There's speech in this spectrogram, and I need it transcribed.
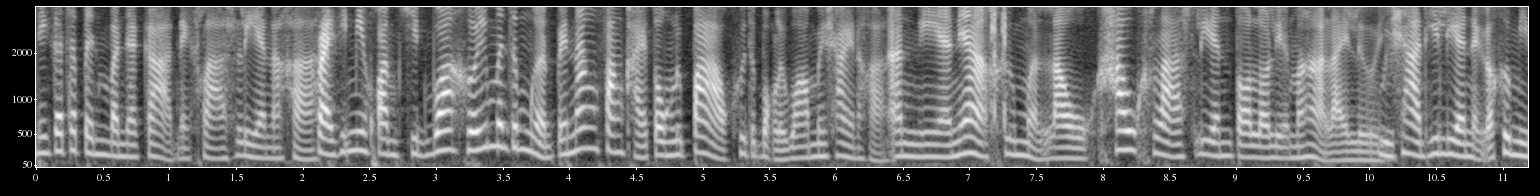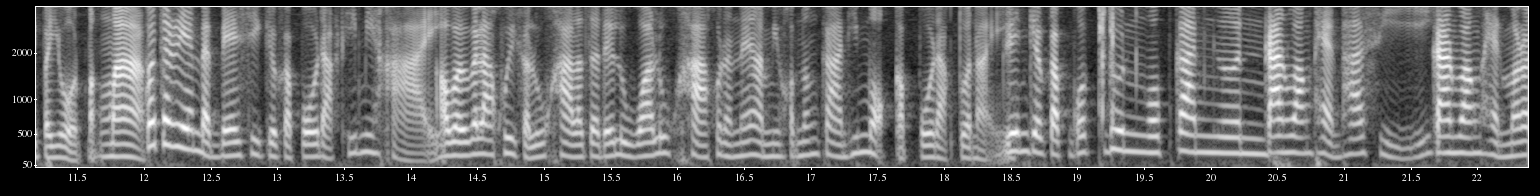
นี่ก็จะเป็นบรรยากาศในคลาสเรียนนะคะ ใครที่มีความคิดว่าเฮ้ยมันจะเหมือนไปนั่งฟังขายตรงหรือเปล่า คือจะบอกเลยว่าไม่ใช่นะคะ อันเนี้ยเนี่ยคือเหมือนเราเข้าคลาสเรียนตอนเราเรียนมหาลัยเลย วิชาที่เรียนเนี่ยก็คือมีประโยชน์มากๆ ก็จะเรียนแบบเบสิกเกี่ยวกับโปรดักที่มีขาย เอาไว้เวลาคุยกับลูกค้าเราจะได้รู้ว่าลูกค้าคนนั้นเนี่ยมีความต้องการที่เหมาะกับโปรดักตัวไหน เรียนเกี่ยวกับงบดุลงบการเงิน การวางแผนภาษี การวางแผนมร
